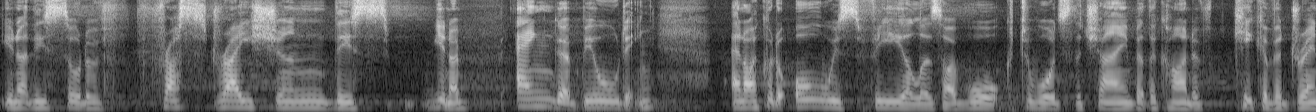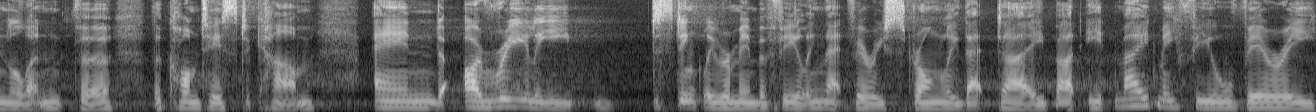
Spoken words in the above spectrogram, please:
you know, this sort of frustration, this, you know, anger building. And I could always feel as I walked towards the chamber the kind of kick of adrenaline for the contest to come. And I really distinctly remember feeling that very strongly that day, but it made me feel very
